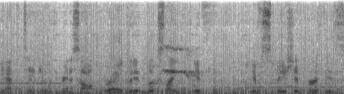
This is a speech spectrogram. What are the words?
you have to take it with a grain of salt. Right. But it looks like if if Spaceship Earth is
